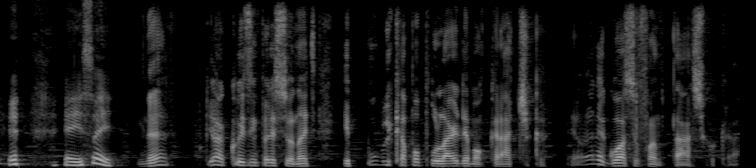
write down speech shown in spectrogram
é isso aí. Né? Que é uma coisa impressionante. República Popular Democrática. É um negócio fantástico, cara.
